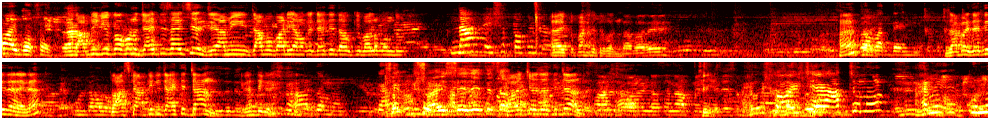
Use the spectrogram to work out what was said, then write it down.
নয় বছর। আপনি কি কখনো যাইতে চাইছেন যে আমি যাব বাড়ি আমাকে যাইতে দাও কি ভালো বন্ধু? না এইসব করে? এই পাশে তো হ্যাঁ? যাবে যাইতে দেন না? তো আজকে আপনি কি যাইতে চান এখান থেকে? হ্যাঁ, আমি আছো না? আমি কোনো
